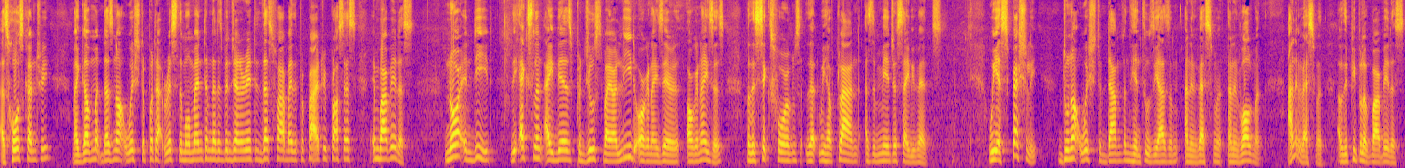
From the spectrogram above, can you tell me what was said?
As host country, my government does not wish to put at risk the momentum that has been generated thus far by the preparatory process in Barbados, nor indeed the excellent ideas produced by our lead organizer, organizers for the six forums that we have planned as the major side events. We especially do not wish to dampen the enthusiasm and investment and involvement and investment of the people of Barbados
